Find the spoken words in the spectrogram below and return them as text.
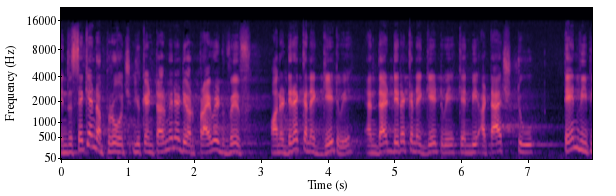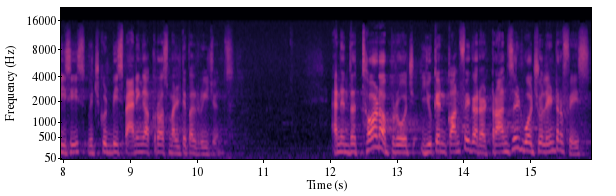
In the second approach, you can terminate your private VIF on a direct connect gateway, and that direct connect gateway can be attached to 10 VPCs, which could be spanning across multiple regions. And in the third approach, you can configure a transit virtual interface,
